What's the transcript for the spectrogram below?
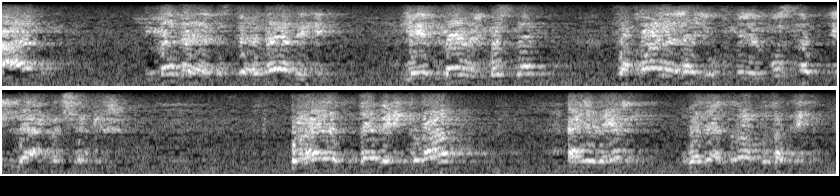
عن مدى استعداده لإتمام المسند فقال لا يكمل المسند إلا أحمد شاكر. وهذا باب احترام أهل العلم والاعتراف بقدرهم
